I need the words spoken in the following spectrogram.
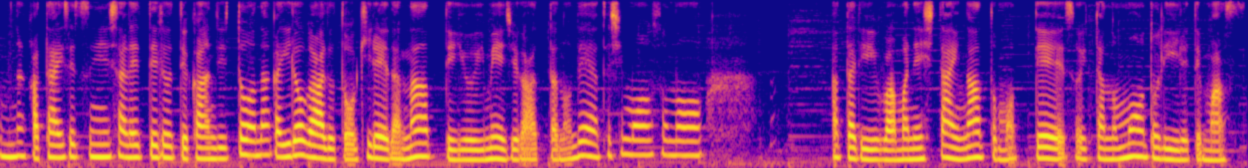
なんか大切にされてるって感じとなんか色があると綺麗だなっていうイメージがあったので私もその辺りは真似したいなと思ってそういったのも取り入れてます。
